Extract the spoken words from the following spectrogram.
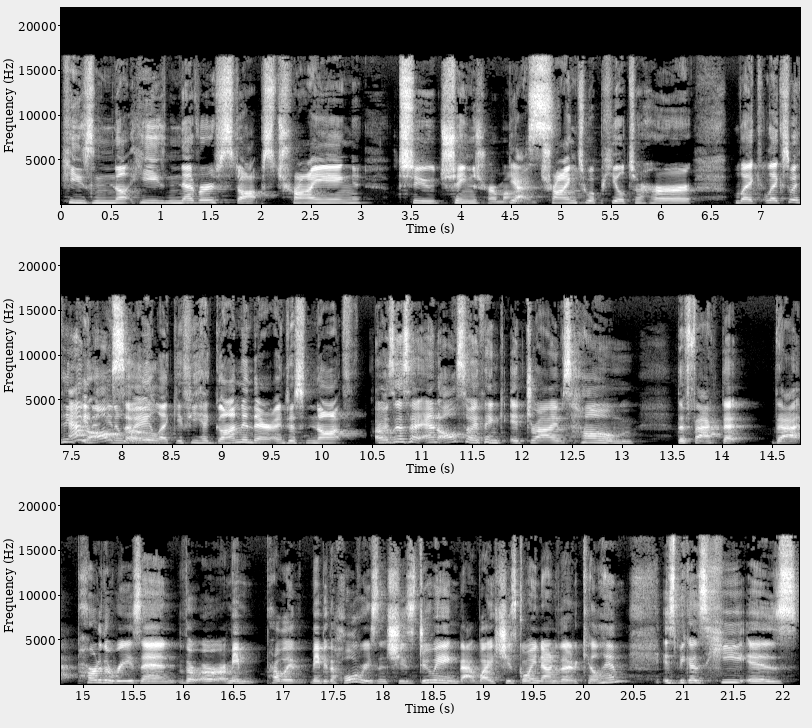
He's not he never stops trying to change her mind, yes. trying to appeal to her. Like, like, so I think in, also, in, a way, like if he had gone in there and just not I was gonna say, and also I think it drives home the fact that that part of the reason, the, or I mean, probably maybe the whole reason she's doing that, why she's going down there to kill him, is because he is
